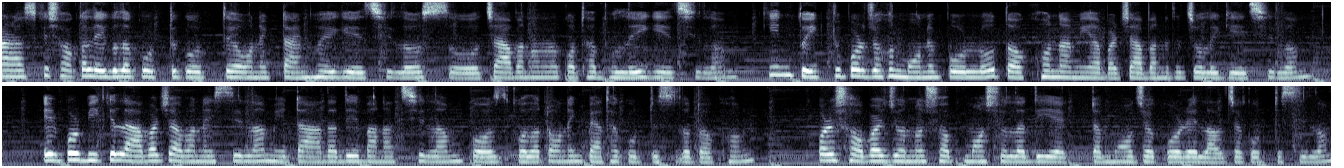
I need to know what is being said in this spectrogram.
আর আজকে সকালে এগুলো করতে করতে অনেক টাইম হয়ে গিয়েছিল সো চা বানানোর কথা ভুলেই গিয়েছিলাম। কিন্তু একটু পর যখন মনে পড়ল, তখন আমি আবার চা বানাতে চলে গিয়েছিলাম। এরপর বিকেলে আবার চা বানাইছিলাম, এটা আদা দিয়ে বানাচ্ছিলাম কস গলাটা অনেক ব্যথা করতেছিল তখন। পরে সবার জন্য সব মশলা দিয়ে একটা মজা করে লাল চা করতেছিলাম।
